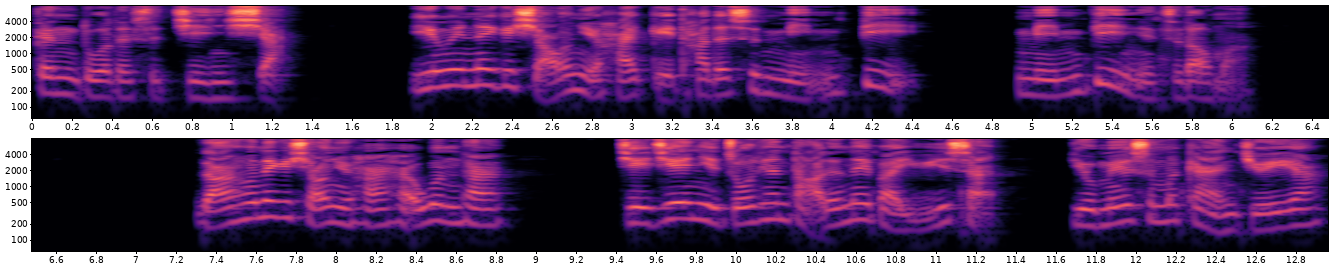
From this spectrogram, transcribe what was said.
更多的是惊吓，因为那个小女孩给他的是冥币，冥币你知道吗？然后那个小女孩还问他：“姐姐，你昨天打的那把雨伞有没有什么感觉呀？”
